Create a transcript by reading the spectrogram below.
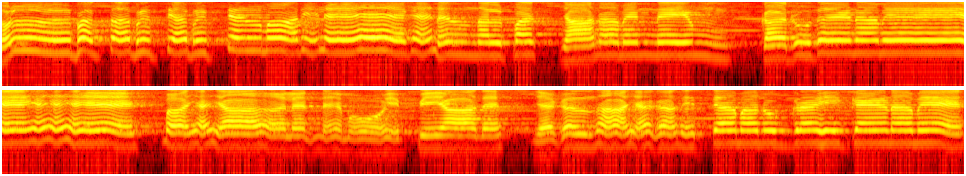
തൊൽഭക്തഭൃത്യഭൃത്യന്മാരിലേഖനൻ നൽപ ജ്ഞാനമെന്നെയും കരുതണമേ. മയയാലെന്നെ മോഹിപ്പിയാതെ ജഗന്നായക നിത്യമനുഗ്രഹിക്കണമേ.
